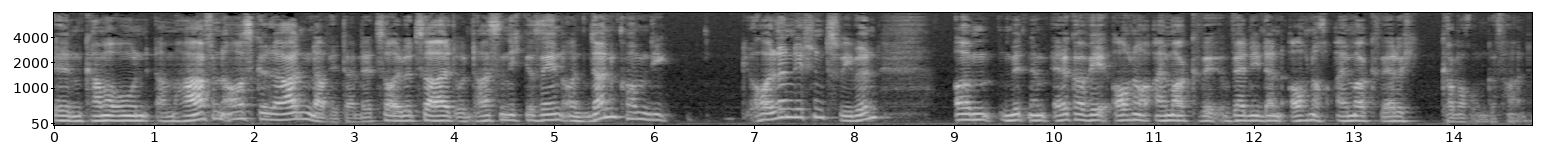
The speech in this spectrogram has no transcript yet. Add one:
in Kamerun am Hafen ausgeladen, da wird dann der Zoll bezahlt und hast du nicht gesehen. Und dann kommen die holländischen Zwiebeln ähm, mit einem LKW auch noch einmal, quer, werden die dann auch noch einmal quer durch Kamerun gefahren.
